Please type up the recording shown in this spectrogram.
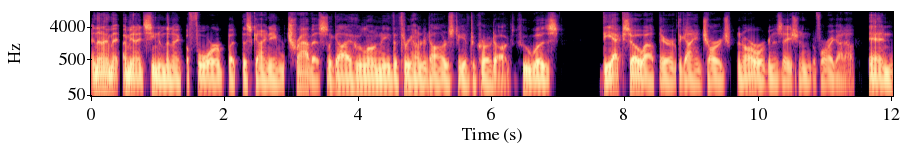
And then I met, I mean, I'd seen him the night before, but this guy named Travis, the guy who loaned me the $300 to give to Crow Dogs, who was the XO out there, the guy in charge in our organization before I got out, and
